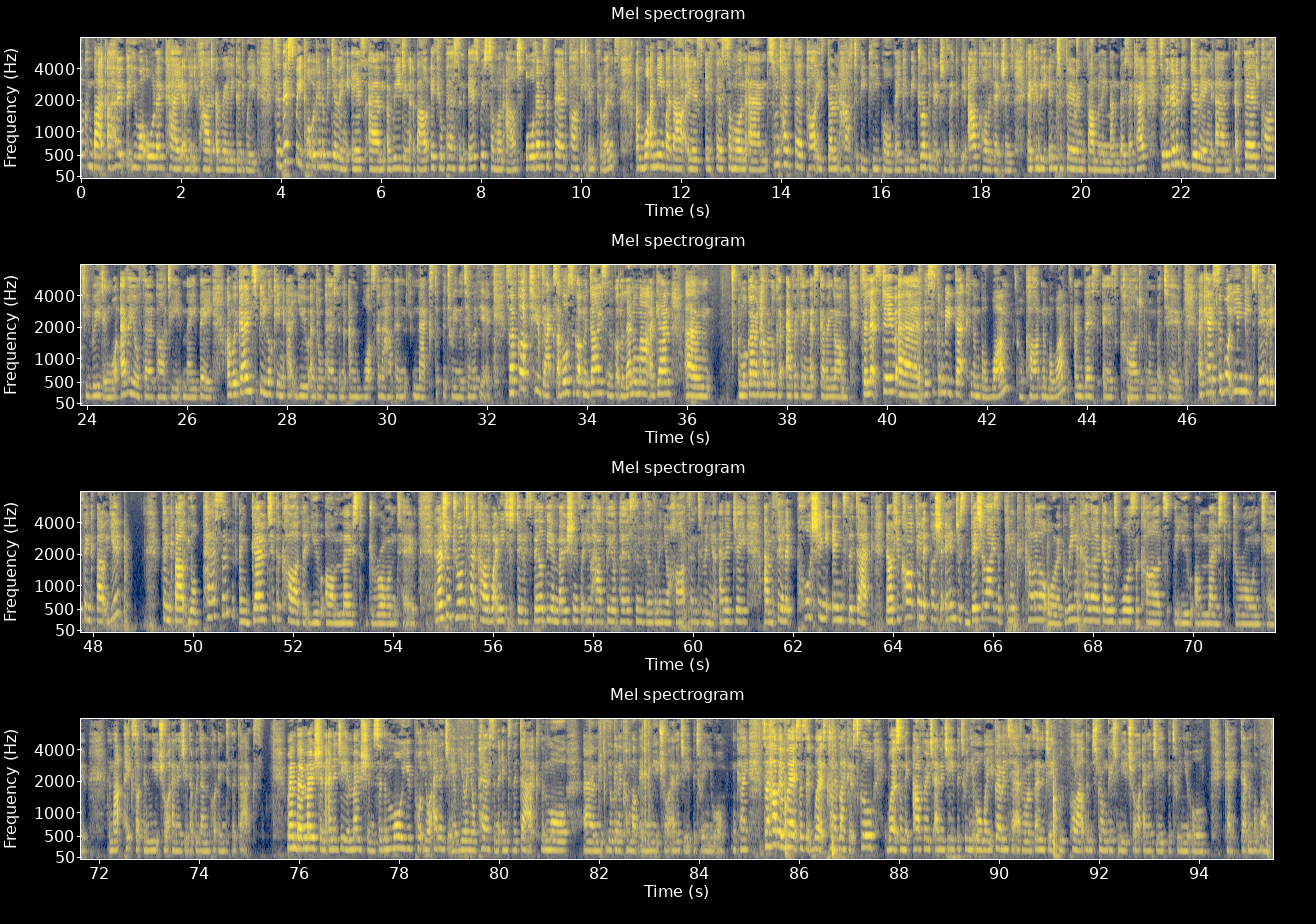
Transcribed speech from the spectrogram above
welcome back. I hope that you are all okay and that you've had a really good week. So this week what we're going to be doing is um, a reading about if your person is with someone else or there is a third party influence and what I mean by that is if there's someone, um, sometimes third parties don't have to be people, they can be drug addictions, they can be alcohol addictions, they can be interfering family members, okay? So we're going to be doing um, a third party reading, whatever your third party may be, and we're going to be looking at you and your person and what's going to happen next between the two of you. So I've got two decks. I've also got my dice and I've got the Lenormand again. Um, and we'll go and have a look at everything that's going on. So let's do, uh, this is going to be deck number one or card number one and this is card number two. Okay, so what you need to do is think about you Think about your person and go to the card that you are most drawn to. And as you're drawn to that card, what I need you to do is feel the emotions that you have for your person, feel them in your heart center, in your energy, and feel it pushing into the deck. Now, if you can't feel it push it in, just visualize a pink color or a green color going towards the cards that you are most drawn to. And that picks up the mutual energy that we then put into the decks. Remember emotion, energy, emotion. So the more you put your energy of you and your person into the deck, the more um, you're going to come up in a mutual energy between you all. Okay. So how it works as it works kind of like at school, it works on the average energy between you all where you go into everyone's energy, we pull out the strongest mutual energy between you all. Okay, deck number one.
